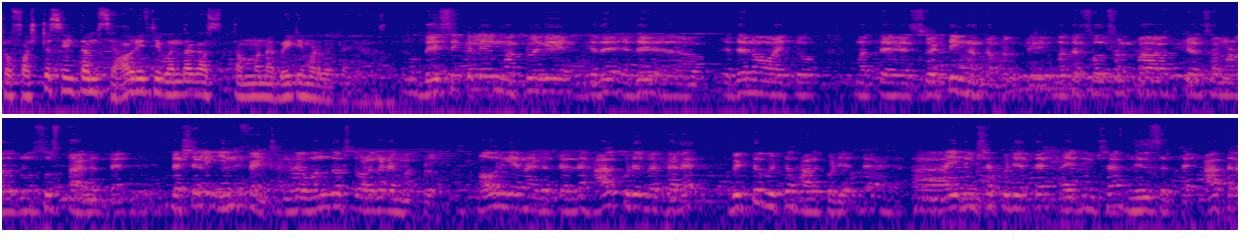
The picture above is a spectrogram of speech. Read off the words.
ಸೊ ಫಸ್ಟ್ ಸಿಂಟಮ್ಸ್ ಯಾವ ರೀತಿ ಬಂದಾಗ ತಮ್ಮನ್ನ ಭೇಟಿ ಮಾಡಬೇಕಾಗಿದೆ ಬೇಸಿಕಲಿ ಮಕ್ಕಳಿಗೆ ಎದೆ ಎದೆ ಎದೆ ನೋವಾಯ್ತು ಮತ್ತೆ ಸ್ವೆಟ್ಟಿಂಗ್ ಅಂತ ಬರ್ತೀವಿ ಮತ್ತೆ ಸ್ವಲ್ಪ ಸ್ವಲ್ಪ ಕೆಲಸ ಮಾಡೋದ್ರೂ ಸುಸ್ತಾಗುತ್ತೆ. ಸ್ಪೆಷಲಿ ಇನ್ಫೆಂಟ್ಸ್ ಅಂದ್ರೆ ಒಂದು ವರ್ಷದ ಒಳಗಡೆ ಮಕ್ಕಳು ಅವ್ರಿಗೆ ಏನಾಗುತ್ತೆ ಅಂದ್ರೆ ಹಾಲು ಕುಡಿಬೇಕಾದ್ರೆ ಬಿಟ್ಟು ಬಿಟ್ಟು ಹಾಲು ಕುಡಿಯುತ್ತೆ. ಐದು ನಿಮಿಷ ಕುಡಿಯುತ್ತೆ ಐದು ನಿಮಿಷ ನಿಲ್ಸುತ್ತೆ. ಆ ತರ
